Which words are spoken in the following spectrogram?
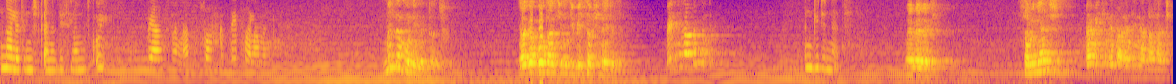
እና ለትንሽ ቀን እዚህ ስለምትቆይ ቢያንስ በእናትህ እሷ እስክትሄድ ሰላም እንሆን። ምን ለመሆን ነው የመጣችሁ? ያገባሁት አንቺን እንጂ ቤተሰብሽን አይደለም። ቤት ይላትም እንዴ? እንግድነት በይ በይ በይ ትሰሚኛለሽ? በቤት ነፃነቴን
